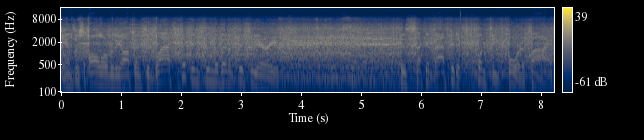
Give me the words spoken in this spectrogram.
Kansas all over the offensive glass. Dickinson the beneficiary. His second basket at 24 to 5.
